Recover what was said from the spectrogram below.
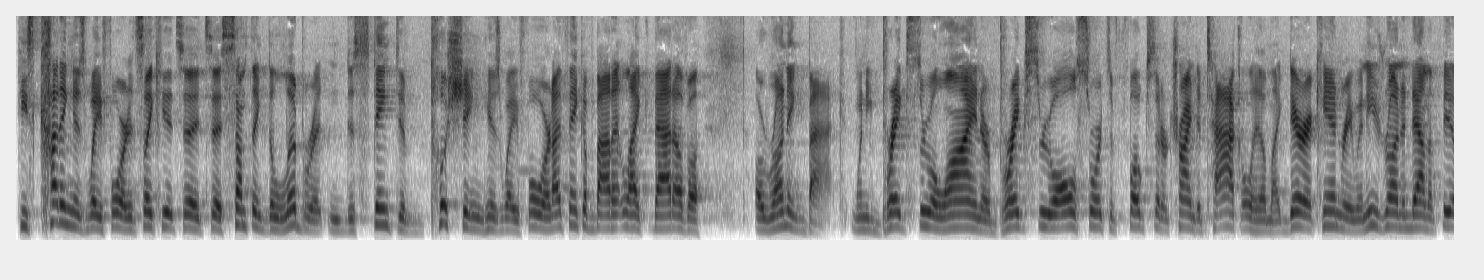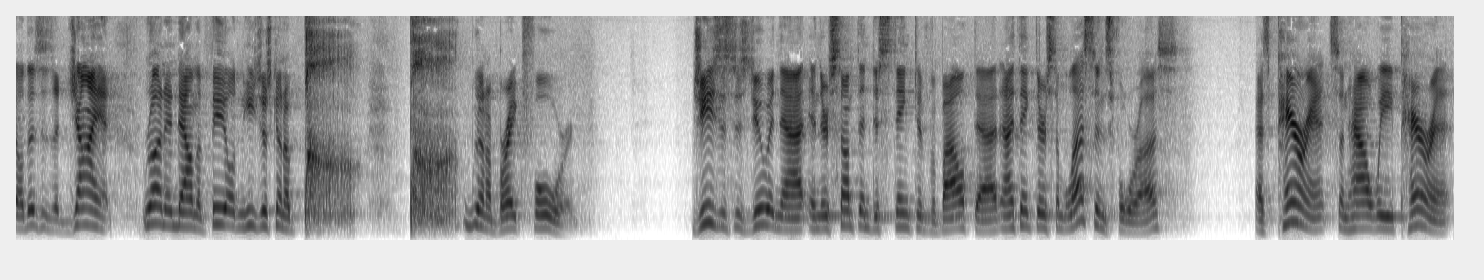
He's cutting his way forward. It's like it's, a, it's a something deliberate and distinctive, pushing his way forward. I think about it like that of a a running back when he breaks through a line or breaks through all sorts of folks that are trying to tackle him, like Derrick Henry when he's running down the field. This is a giant running down the field, and he's just going to going to break forward. Jesus is doing that, and there's something distinctive about that. And I think there's some lessons for us as parents on how we parent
